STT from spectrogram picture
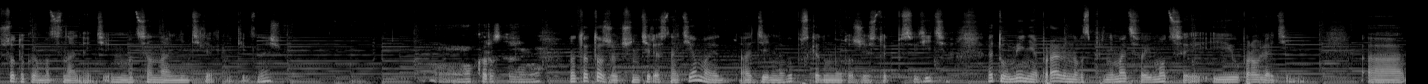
Что такое эмоциональный, эмоциональный интеллект, Никит, знаешь? Ну-ка, расскажи мне. Ну, это тоже очень интересная тема, отдельный выпуск, я думаю, тоже стоит посвятить. Это умение правильно воспринимать свои эмоции и управлять ими.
